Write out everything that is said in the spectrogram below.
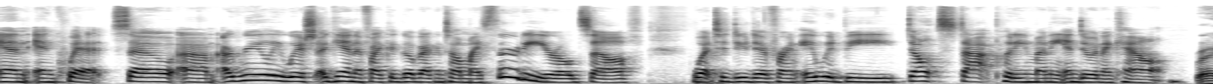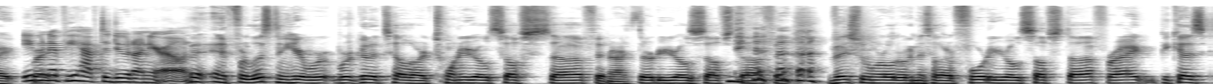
and and quit. So um, I really wish, again, if I could go back and tell my 30 year old self what to do different, it would be don't stop putting money into an account, Right. even right. if you have to do it on your own. And we're listening here, we're, we're going to tell our 20 year old self stuff and our 30 year old self stuff. And eventually, in the world, we're going to tell our 40 year old self stuff, right? Because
